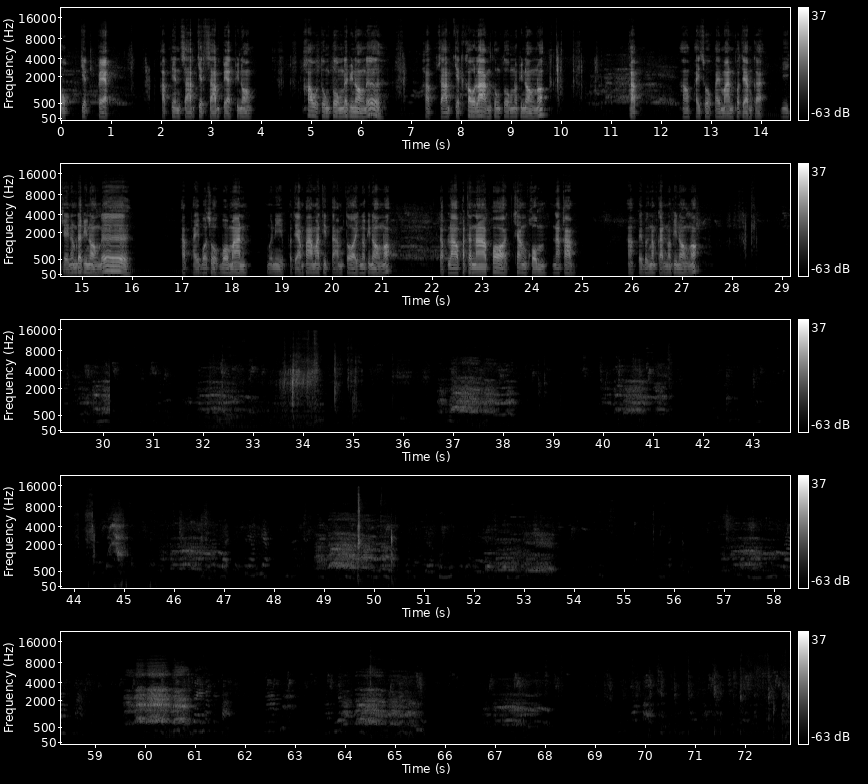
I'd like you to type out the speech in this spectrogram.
หกเจ็ดแปดครับเน้นสามเจ็ดสามแปดพี่น้อง เข้าตรงๆเลยพี่น้องเด้อครับสามเจ็ดเข้าล่างตรงๆนะพี่น้องเนาะครับเอาไผ่โศกไผ่มันพอแต้มก็ดีใจน้ำได้พี่น้องเด้อครับไผ่บ่โศกบ่มันเมื้อนี้พอแต้มพามาติดตามต่ออีกนะพี่น้องเนาะกับลาวพัฒนาพ่อช่างคมนะครับอะไปเบิ่งน้ำกันเนาะพี่น้องเนาะ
